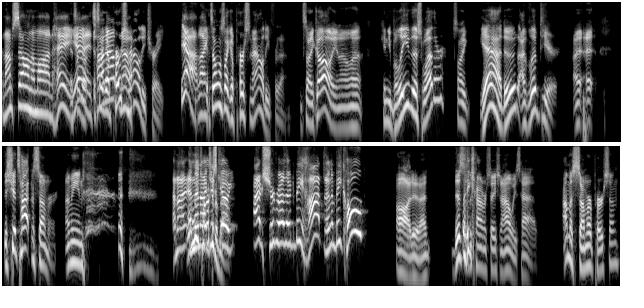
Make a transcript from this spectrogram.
and I'm selling him on, hey, It's yeah, like a, it's, it's hot like a out. Personality trait. Yeah, like it's almost like a personality for them. It's like, oh, you know, uh, can you believe this weather? It's like, yeah, dude, I've lived here. I, hmm. I the shit's hot in the summer. I mean, and I What and then I just go. I'd sure rather it be hot than it be cold. oh, dude, I, this is Like- the conversation I always have. I'm a summer person.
